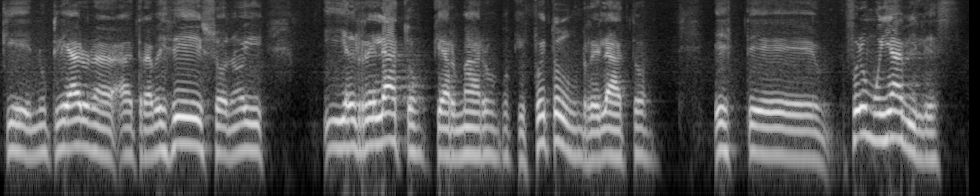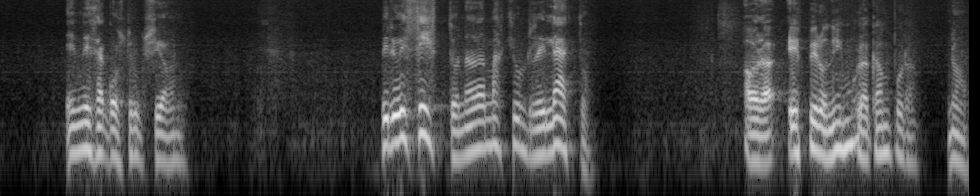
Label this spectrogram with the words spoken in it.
que nuclearon a, través de eso, ¿no? Y, y el relato que armaron, porque fue todo un relato, este, fueron muy hábiles en esa construcción. Pero es esto, nada más que un relato. Ahora, ¿es peronismo la cámpora? No.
